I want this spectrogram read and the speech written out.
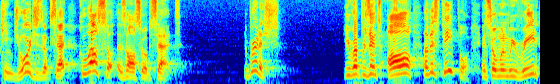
King George is upset. Who else is also upset? The British. He represents all of his people. And so when we read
